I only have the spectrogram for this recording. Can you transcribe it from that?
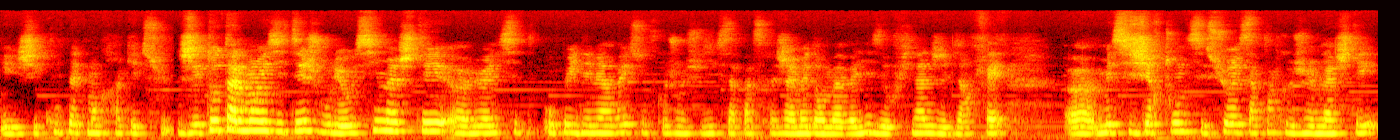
Et j'ai complètement craqué dessus. J'ai totalement hésité, je voulais aussi m'acheter euh, le Alice au Pays des Merveilles, sauf que je me suis dit que ça passerait jamais dans ma valise et au final j'ai bien fait. Euh, mais si j'y retourne, c'est sûr et certain que je vais me l'acheter.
